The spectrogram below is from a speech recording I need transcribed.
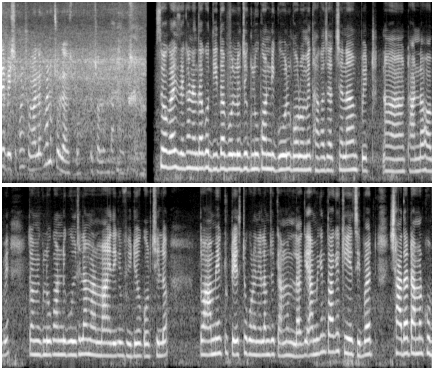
যে বেশিক্ষণ সময় লাগবে না, চলে আসব। তো চলো, দেখা হচ্ছে। সো গাইজ এখানে দেখো দিদা বলল যে গ্লুকন্ডি গোল, গরমে থাকা যাচ্ছে না, পেট ঠান্ডা হবে। তো আমি গ্লুকন্ডি গুলছিলাম আর মা এদিকে ভিডিও করছিল। তো আমি একটু টেস্টও করে নিলাম যে কেমন লাগে। আমি কিন্তু আগে খেয়েছি বাট সাদাটা আমার খুব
